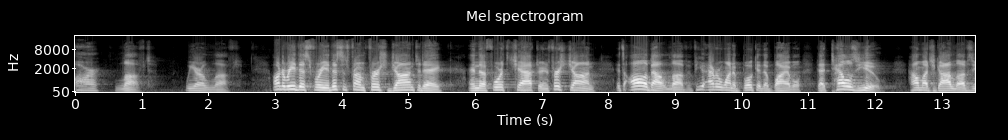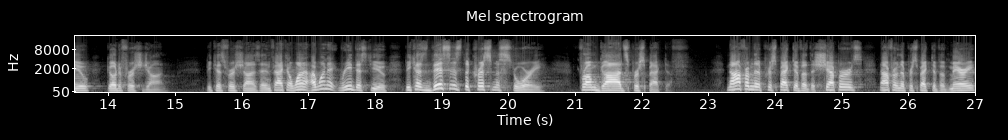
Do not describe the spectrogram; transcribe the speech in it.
are loved. We are loved. I want to read this for you. This is from 1 John today in the fourth chapter. In 1 John, it's all about love. If you ever want a book in the Bible that tells you how much God loves you, go to 1 John. Because 1 John said, in fact, I want, to, I want to read this to you because this is the Christmas story from God's perspective. Not from the perspective of the shepherds, not from the perspective of Mary,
